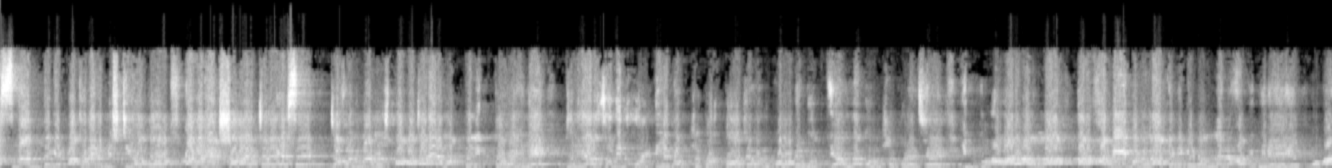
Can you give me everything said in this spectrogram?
আসমান থেকে পাথরের বৃষ্টি হতো, এমন এক সময় চলে গেছে, যখন মানুষ পাপাচারের হইলে দুনিয়ার জমিন উল্টিয়ে ধ্বংস করত, যেমন কবে লুৎকে আল্লাহ ধ্বংস করেছে। কিন্তু আমার আল্লাহ তার হাবিবুল্লাহকে ডেকে বললেন, হাবিবিরে, ওমা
